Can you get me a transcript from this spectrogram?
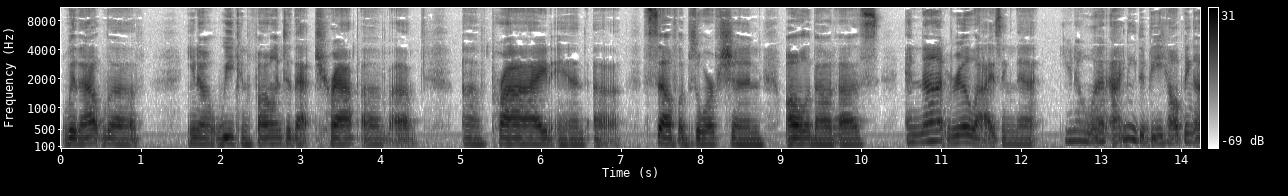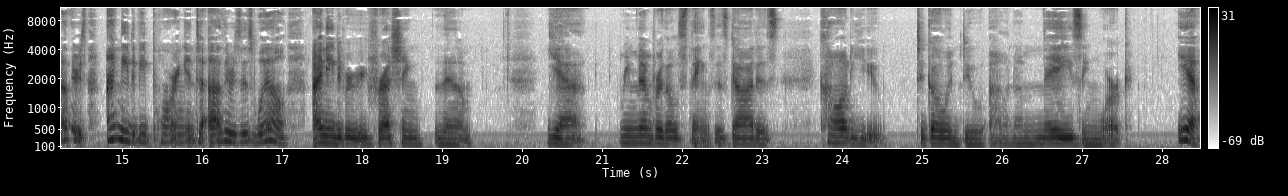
Without love, you know, we can fall into that trap of, uh, of pride and uh, self absorption, all about us, and not realizing that you know what? I need to be helping others. I need to be pouring into others as well. I need to be refreshing them. Yeah, remember those things as God has called you to go and do an amazing work. Yeah,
